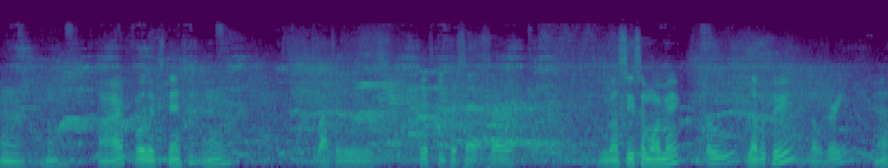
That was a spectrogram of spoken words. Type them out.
mm, mm. All right, full extension. Mm. About to lose 50%, sir. You gonna see some more mix? Ooh. Level three? Level three. Yeah.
